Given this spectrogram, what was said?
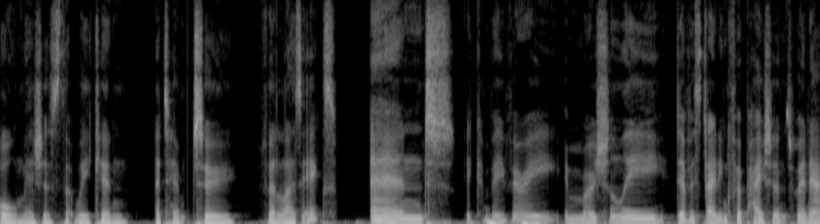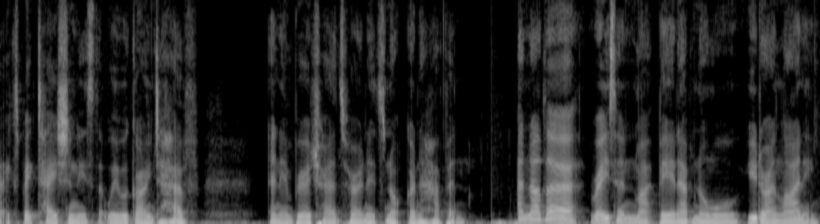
all measures that we can attempt to fertilize eggs. And it can be very emotionally devastating for patients when our expectation is that we were going to have an embryo transfer and it's not going to happen. Another reason might be an abnormal uterine lining.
